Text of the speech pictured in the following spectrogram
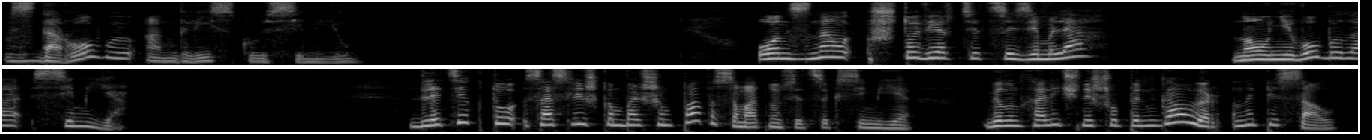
в здоровую английскую семью. Он знал, что вертится земля, но у него была семья. Для тех, кто со слишком большим пафосом относится к семье, меланхоличный Шопенгауэр написал —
